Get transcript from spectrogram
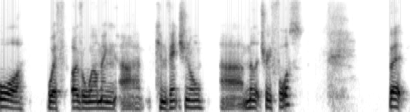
or with overwhelming uh, conventional uh, military force. But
